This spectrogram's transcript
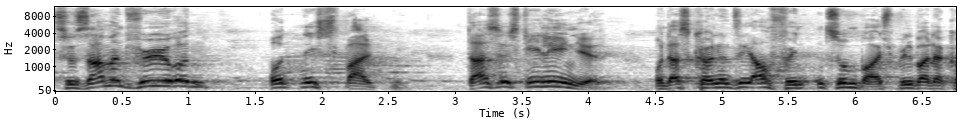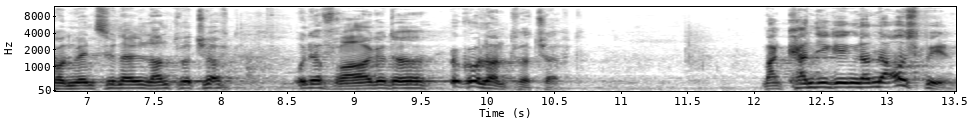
Zusammenführen und nicht spalten. Das ist die Linie. Und das können Sie auch finden, z. B. bei der konventionellen Landwirtschaft und der Frage der Ökolandwirtschaft. Man kann die gegeneinander ausspielen.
